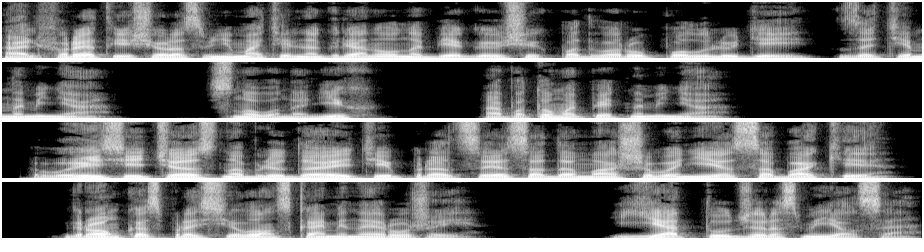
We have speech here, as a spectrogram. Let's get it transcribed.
Альфред еще раз внимательно глянул на бегающих по двору полулюдей, затем на меня. Снова на них, а потом опять на меня. «Вы сейчас наблюдаете процесс одомашивания собаки?» — громко спросил он с каменной рожей. Я тут же рассмеялся.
